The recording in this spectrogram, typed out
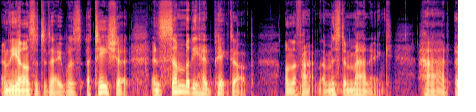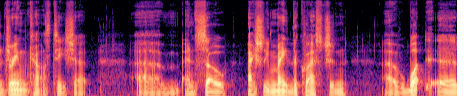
And the answer today was a t shirt. And somebody had picked up on the fact that Mr. Manic had a Dreamcast t shirt. Um, and so actually made the question uh, what uh,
